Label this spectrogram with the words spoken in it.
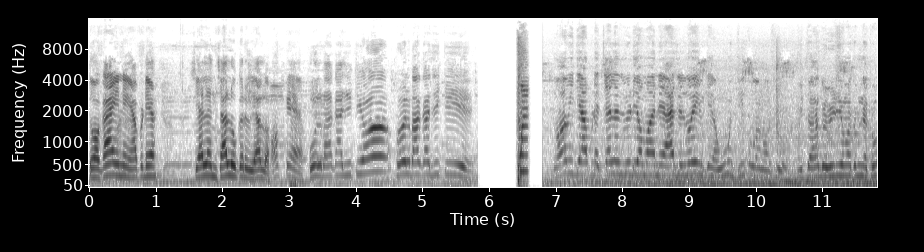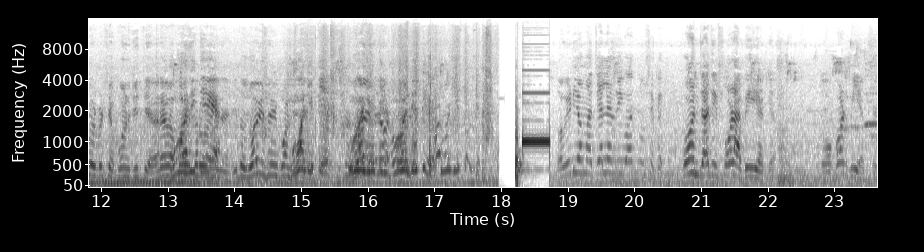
તો કાઈ નહીં આપણે ચેલેન્જ ચાલુ કરવી હાલો. ઓકે ફૂલ બાકાજી કયો ફૂલ બાકાજી કી. તો આવી ગયા આપણે ચેલેન્જ વિડીયોમાં આજે કે હું જીતવાનો છું. ઈ તો આગળ વિડીયોમાં તમને ખબર પડશે કોણ જીતે. અરે પાર જીતે. કરવાના તો જોવી છે કોણ જીતે. જીતે. હું જીતે. હું જીતે. હું જીતે. તો વિડીયોમાં ચેલેન્જ એ વાતનું છે કે કોણ જાજી સોડા પીએ કે? તો કોણ પીએ છે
